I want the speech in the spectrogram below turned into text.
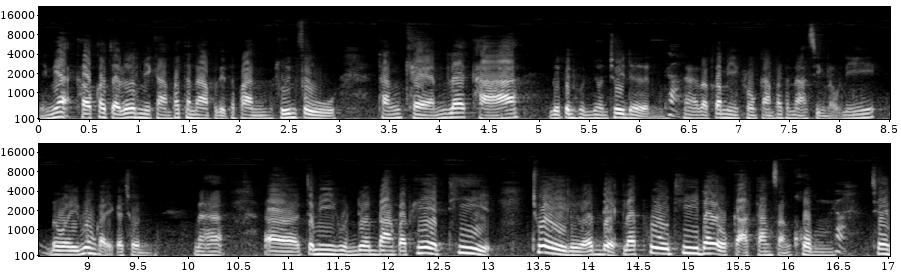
อย่างเนี้ยเขาก็จะเริ่มมีการพัฒนาผลิตภัณฑ์ฟื้นฟู ทั้งแขนและขาหรือเป็นหุ่นยนต์ช่วยเดินค่ะนะเราก็มีโครงการพัฒนาสิ่งเหล่านี้ โดยร่วมกับเอกชนนะฮะเอ่อจะมีหุ่นยนต์บางประเภทที่ช่วยเหลือเด็กและผู้ที่ด้อยโอกาสทางสังคมค่ะเช่น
